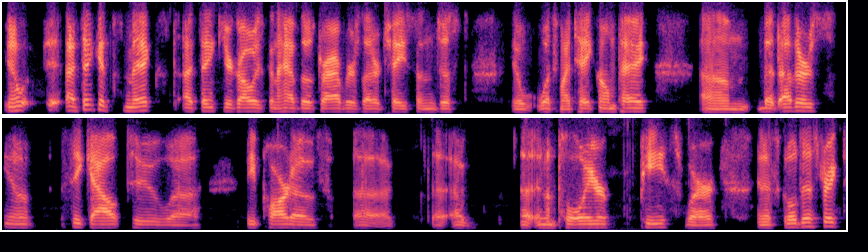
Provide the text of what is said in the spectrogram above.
You know, I think it's mixed. I think you're always going to have those drivers that are chasing just, you know, what's my take home pay, um, but others, you know, seek out to uh, be part of uh, a, a, an employer piece where in a school district,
